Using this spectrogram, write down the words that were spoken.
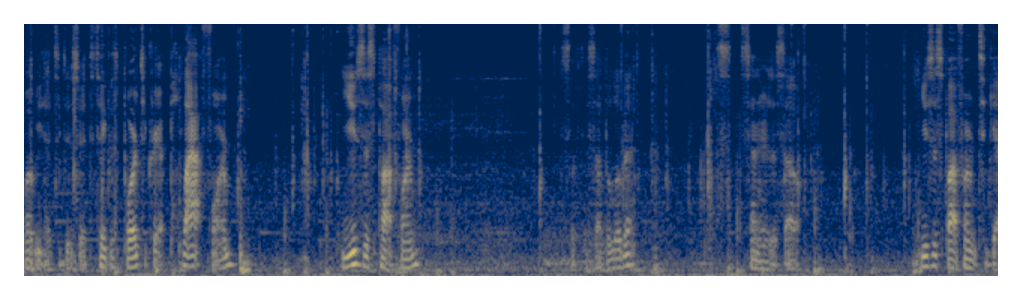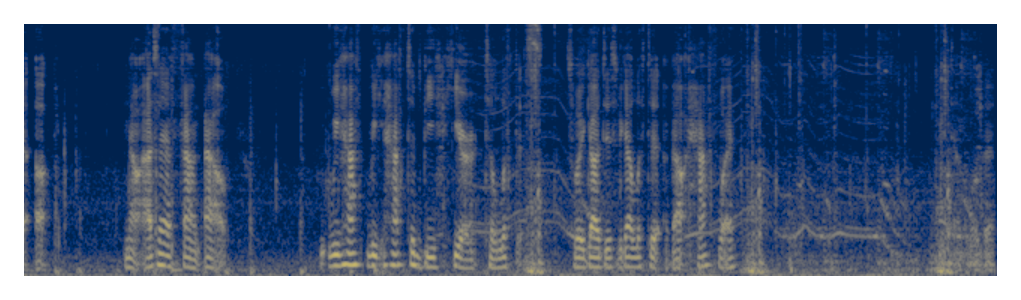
what we had to do is we had to take this board to create a platform. Use this platform. Let's lift this up a little bit. Center this out. Use this platform to get up. Now, as I have found out, we have we have to be here to lift this. So what we gotta do is we gotta lift it about halfway. Down a little bit.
